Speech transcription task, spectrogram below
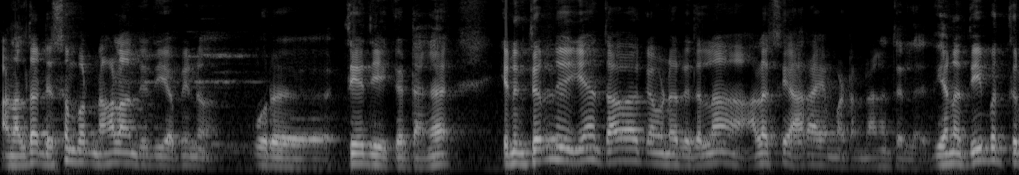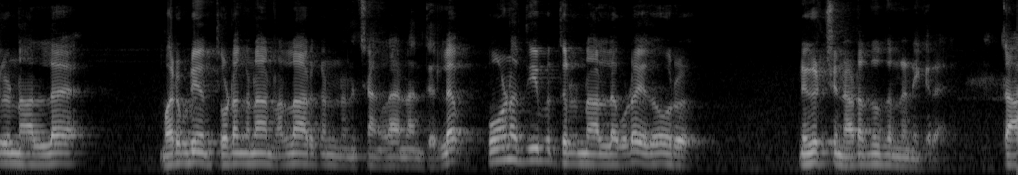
அதனால தான் டிசம்பர் நாலாம் தேதி அப்படின்னு ஒரு தேதியை கேட்டாங்க. எனக்கு தெரிஞ்சு ஏன் தவகவினர் இதெல்லாம் அலசி ஆராய மாட்டேன்றாங்க தெரியல. ஏன்னா தீபத் திருநாளில் மறுபடியும் தொடங்கினா நல்லா இருக்குன்னு நினச்சாங்களா என்னன்னு தெரியல. போன தீபத் திருநாளில் கூட ஏதோ ஒரு நிகழ்ச்சி நடந்ததுன்னு நினைக்கிறேன். தா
